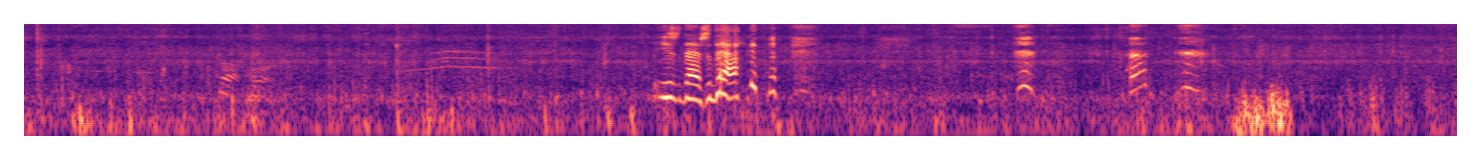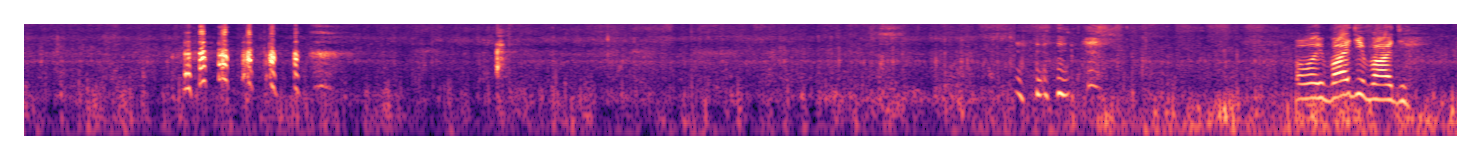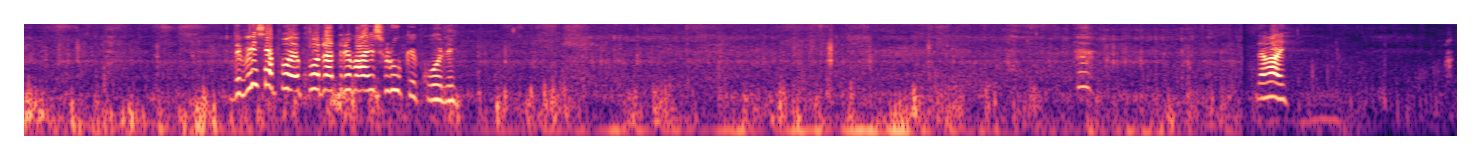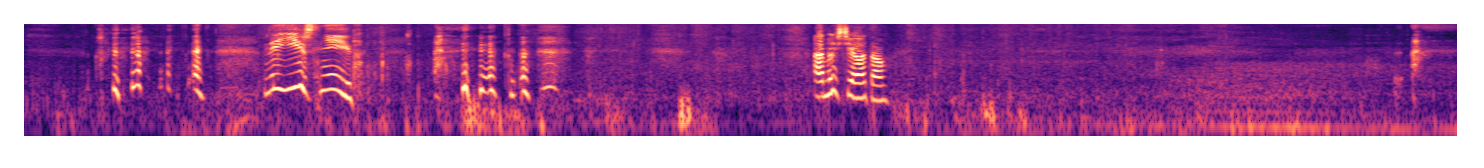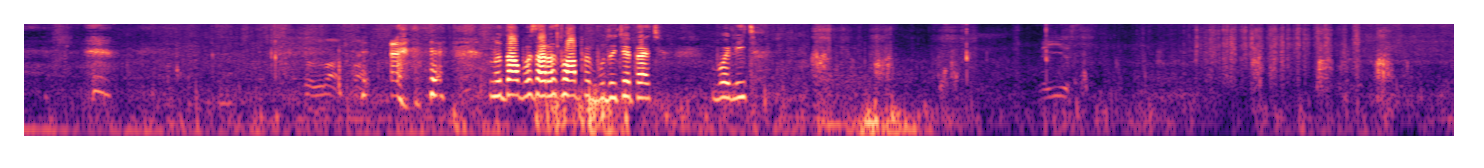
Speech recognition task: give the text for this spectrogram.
І жде, жде. Ой, баді, баді. Дивися, по- понадриваєш руки, Колі. Давай. Не їж сніг. А ну ще там. Ну да, бо зараз лапи будуть опять боліти. Не їсть.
